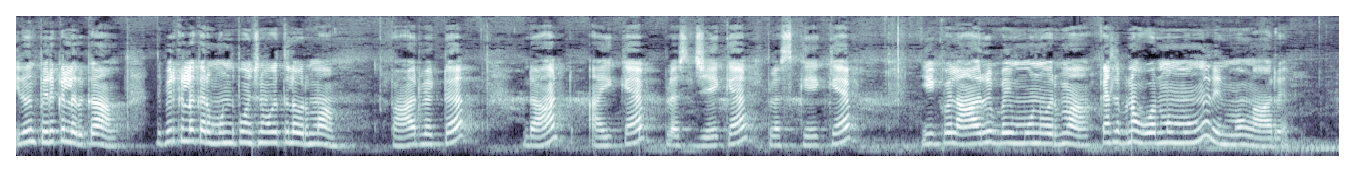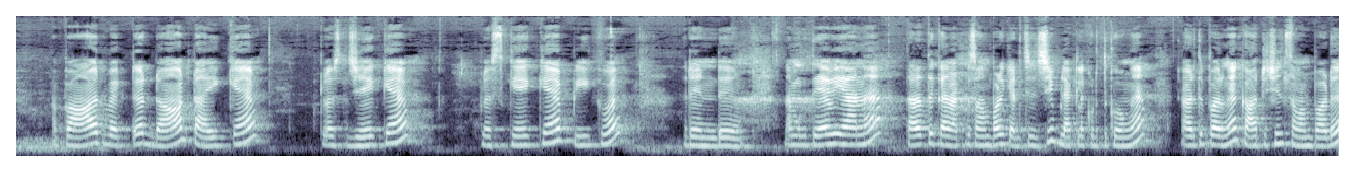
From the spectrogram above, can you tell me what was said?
இது வந்து பெருக்கல்ல இருக்கா? இந்த பெருக்கல்ல இருக்கிற மூணு பக்கம் சின்ன பக்கத்தில் வருமா? இப்போ r vector dot i cap plus j cap plus k cap equal ஆறு பை மூணு வருமா? கேன்சல் பண்ணால் ஒரு மூணு ரெண்டு மூணு ஆறு. அப்போ r vector dot i cap plus j cap plus k cap equal ரெண்டு. நமக்கு தேவையான தளத்துக்கான வெக்டர் சமன்பாடு கிடச்சிருச்சு. பிளாக்கில் கொடுத்துக்கோங்க. அடுத்து பாருங்கள் கார்டிஷியன் சமன்பாடு.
